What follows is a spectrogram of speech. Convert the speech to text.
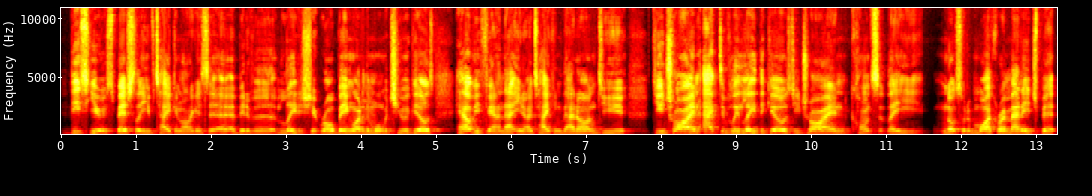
this year especially, you've taken on, I guess, a, a bit of a leadership role, being one of the mm. more mature girls. How have you found that? You know, taking that on. Do you do you try and actively lead the girls? Do you try and constantly not sort of micromanage, but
